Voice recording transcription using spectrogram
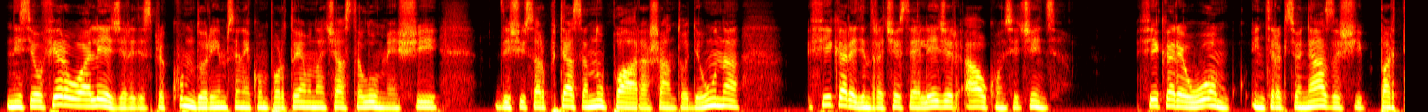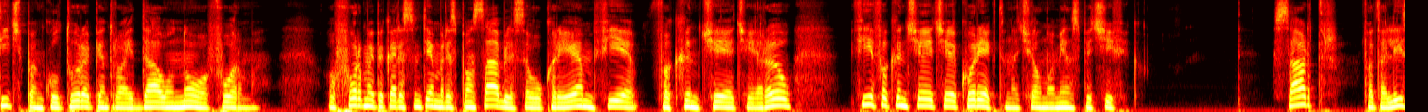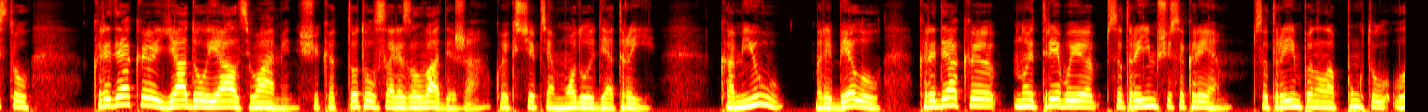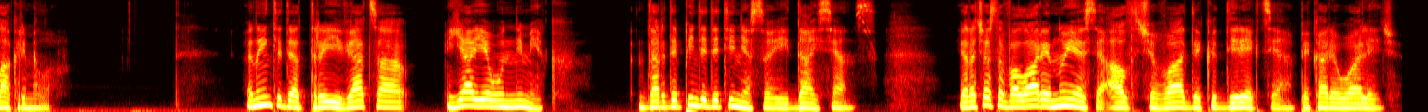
ni se oferă o alegere despre cum dorim să ne comportăm în această lume și, deși s-ar putea să nu pară așa întotdeauna, fiecare dintre aceste alegeri au consecințe. Fiecare om interacționează și participă în cultură pentru a-i da o nouă formă o formă pe care suntem responsabili să o creăm, fie făcând ceea ce e rău, fie făcând ceea ce e corect în acel moment specific. Sartre, fatalistul, credea că iadul e alți oameni și că totul s-a rezolvat deja, cu excepția modului de a trăi. Camus, rebelul, credea că noi trebuie să trăim și să creăm, să trăim până la punctul lacrimilor. Înainte de a trăi viața, ea e un nimic, dar depinde de tine să îi dai sens. Iar această valoare nu este altceva decât direcția pe care o alegi.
